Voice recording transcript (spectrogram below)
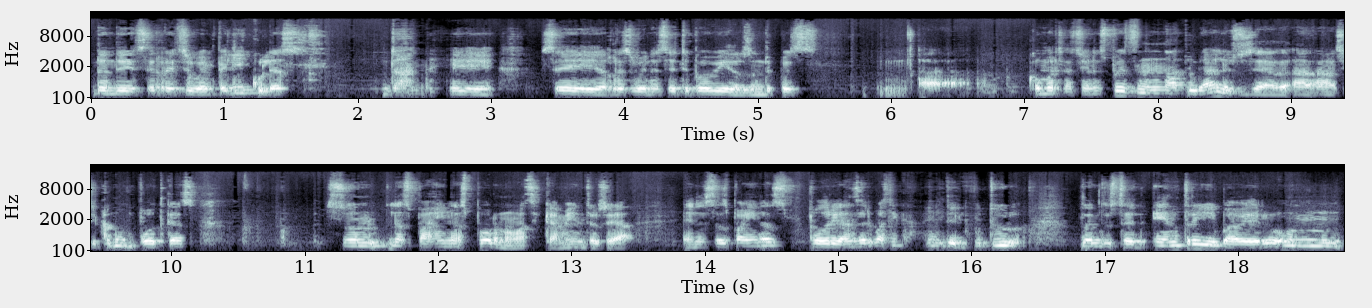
donde se resuben películas, donde se resuben este tipo de videos, donde pues conversaciones pues naturales, o sea, así como un podcast, son las páginas porno básicamente, o sea, en estas páginas podrían ser básicamente el futuro, donde usted entre y va a ver un,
